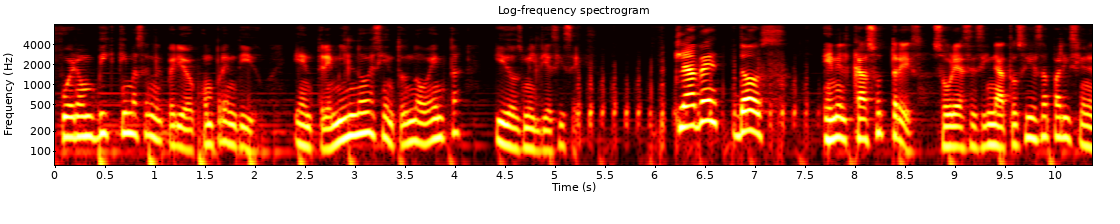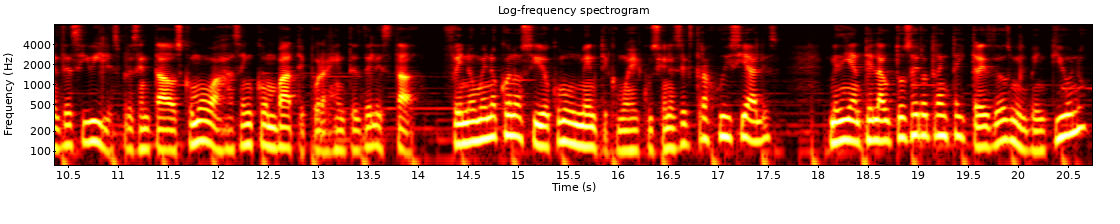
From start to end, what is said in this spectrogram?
fueron víctimas en el periodo comprendido entre 1990 y 2016. Clave 2. En el caso 3, sobre asesinatos y desapariciones de civiles presentados como bajas en combate por agentes del Estado, fenómeno conocido comúnmente como ejecuciones extrajudiciales, mediante el Auto 033 de 2021,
